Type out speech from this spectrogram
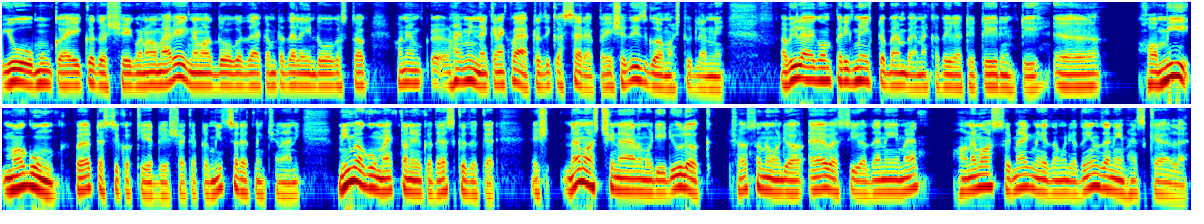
jó munkahelyi közösség van, ahol már rég nem azt dolgozzák, amit az elején dolgoztak, hanem, hanem mindenkinek változik a szerepe, és ez izgalmas tud lenni. A világon pedig még több embernek az életét érinti ha mi magunk feltesszük a kérdéseket, hogy mit szeretnénk csinálni, mi magunk megtanuljuk az eszközöket, és nem azt csinálom, hogy így ülök, és azt mondom, hogy elveszi a zenémet, hanem azt, hogy megnézem, hogy az én zenémhez kell-e.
